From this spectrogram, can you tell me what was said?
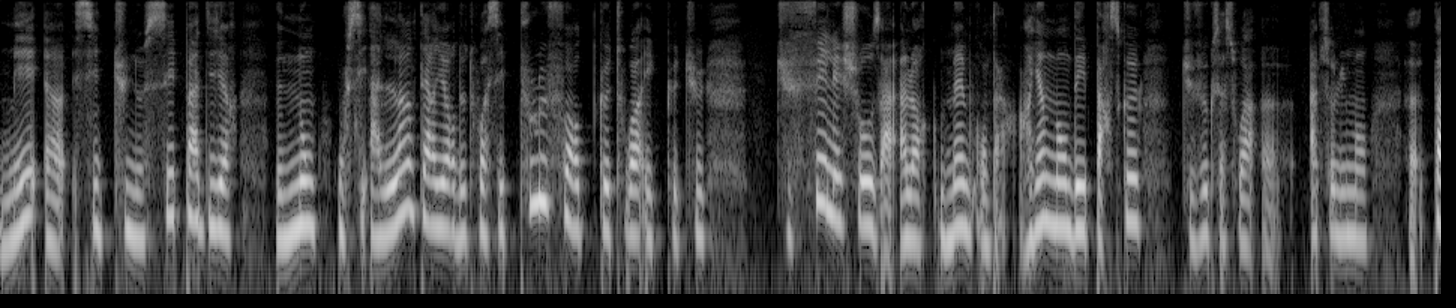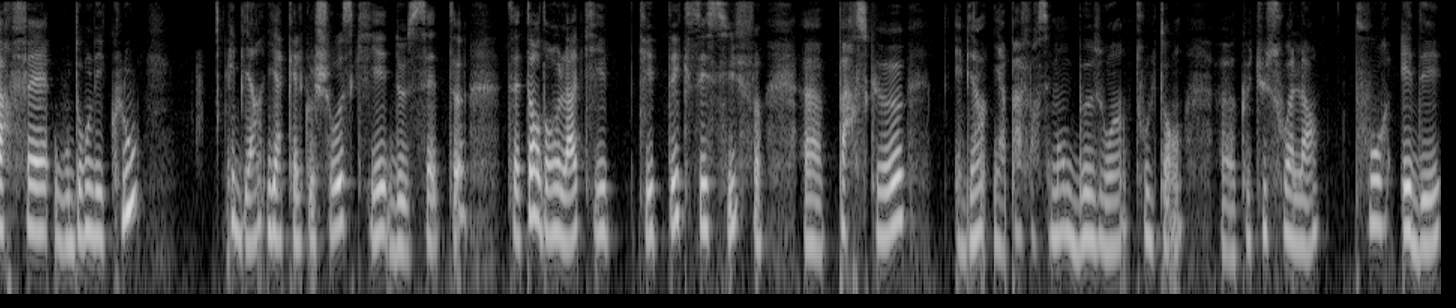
Mais euh, si tu ne sais pas dire non, ou si à l'intérieur de toi c'est plus fort que toi et que tu, tu fais les choses alors même qu'on t'a rien demandé parce que tu veux que ça soit euh, absolument euh, parfait ou dans les clous, eh bien il y a quelque chose qui est de cet ordre-là qui est, qui est excessif euh, parce que eh bien il n'y a pas forcément besoin tout le temps que tu sois là pour aider,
